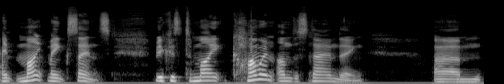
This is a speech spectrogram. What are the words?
It might make sense because, to my current understanding, um,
